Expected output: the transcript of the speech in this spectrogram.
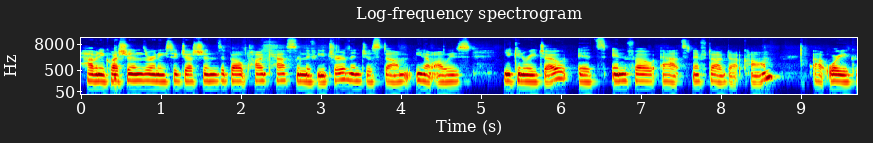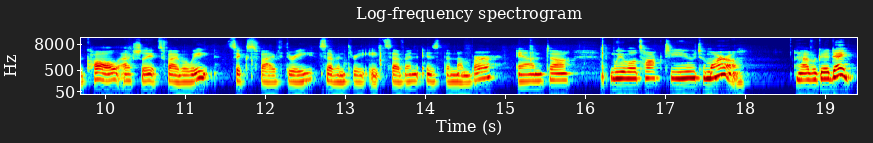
have any questions or any suggestions about podcasts in the future, then just, um, you know, always you can reach out. It's info at sniffdog.com. Uh, or you could call, actually, it's 508 653 7387 is the number. And uh, we will talk to you tomorrow. Have a good day.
